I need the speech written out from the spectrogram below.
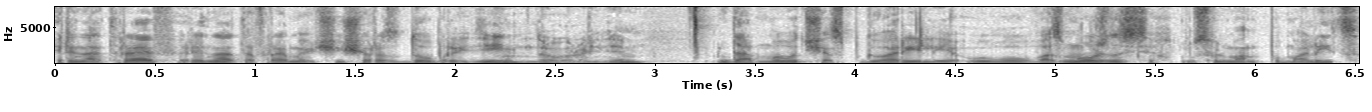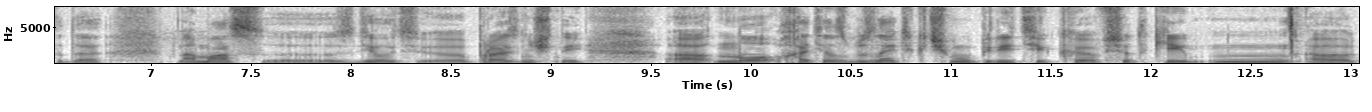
Ренат Раев. Ренат Афрамович, еще раз добрый день. Добрый день. Да, мы вот сейчас поговорили о возможностях мусульман помолиться, да, намаз э, сделать э, праздничный. А, но хотелось бы, знаете, к чему перейти? К все таки а,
